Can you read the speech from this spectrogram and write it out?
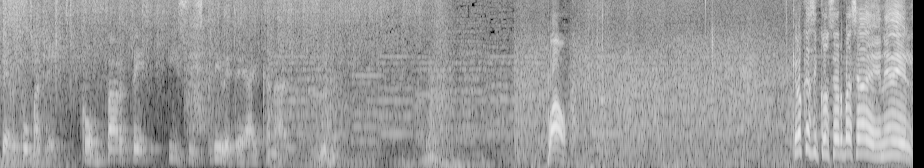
Perfúmate, comparte y suscríbete al canal. Wow. Creo que sí conserva ese ADN del,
